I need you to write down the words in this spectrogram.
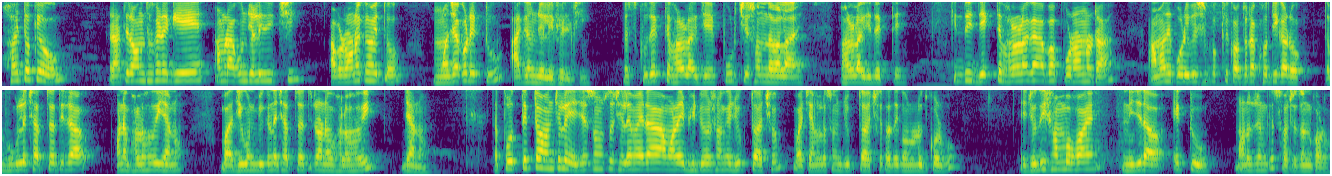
হয়তো কেউ রাতের অন্ধকারে গিয়ে আমরা আগুন জ্বালিয়ে দিচ্ছি, আবার অনেকে হয়তো মজা করে একটু আগুন জ্বালিয়ে ফেলছি। বেশ দেখতে ভালো লাগছে, পুড়ছে সন্ধ্যাবেলায়, ভালো লাগছে দেখতে। কিন্তু এই দেখতে ভালো লাগা বা পোড়ানোটা আমাদের পরিবেশের পক্ষে কতটা ক্ষতিকারক, তা ভূগোলের ছাত্রছাত্রীরা অনেক ভালোভাবেই জানো, বা জীবন বিজ্ঞানের ছাত্রছাত্রীরা অনেক ভালোভাবেই জানো। তা প্রত্যেকটা অঞ্চলে যে সমস্ত ছেলেমেয়েরা আমার এই ভিডিওর সঙ্গে যুক্ত আছো বা চ্যানেলের সঙ্গে যুক্ত আছো, তাদেরকে অনুরোধ করব যে যদি সম্ভব হয়, নিজেরা একটু মানুষজনকে সচেতন করো।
